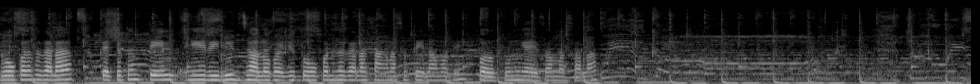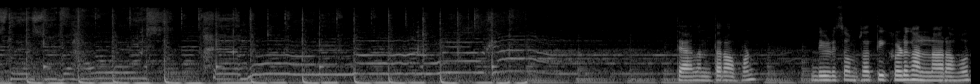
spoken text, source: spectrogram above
जोपर्यंत त्याला त्याच्यातून तेल हे रिलीज झालं पाहिजे तोपर्यंत त्याला चांगलं असं तेलामध्ये परतून घ्यायचा मसाला. त्यानंतर आपण दीड चमचा तिखट घालणार आहोत.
